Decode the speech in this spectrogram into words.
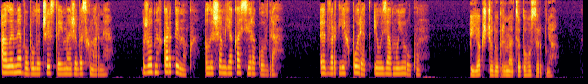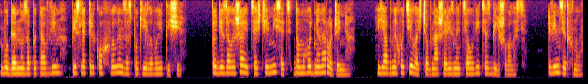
Але небо було чисте і майже безхмарне. Жодних картинок, лише м'яка сіра ковдра. Едвард ліг поряд і узяв мою руку. Як щодо 13 серпня? Буденно запитав він після кількох хвилин заспокійливої тиші. Тоді залишається ще місяць до мого дня народження. Я б не хотіла, щоб наша різниця у віці збільшувалась. Він зітхнув.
